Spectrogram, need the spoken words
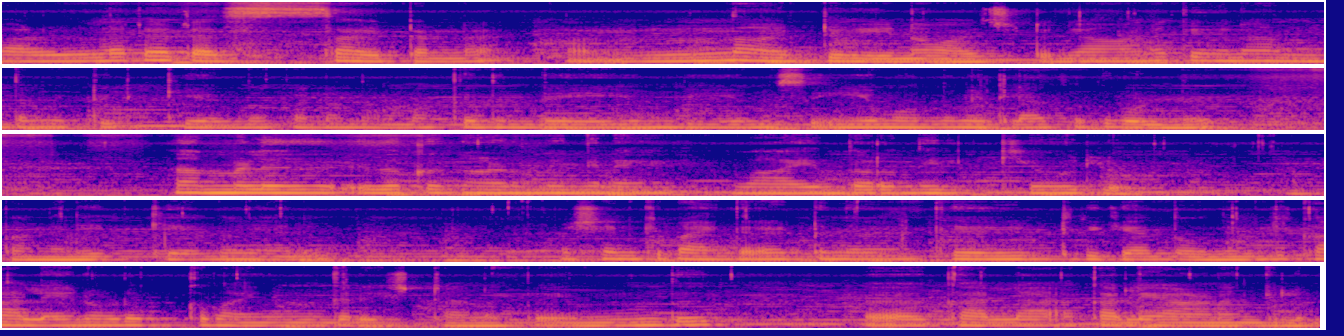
വളരെ രസമായിട്ട് തന്നെ നന്നായിട്ട് വീണ വായിച്ചിട്ട്. ഞാനൊക്കെ ഇങ്ങനെ അന്തം വിട്ടിരിക്കുകയായിരുന്നു. കാരണം നമുക്കിതിന്റെ എയും ബിയും സിയും ഒന്നും ഇല്ലാത്തത് കൊണ്ട് നമ്മൾ ഇതൊക്കെ കാണുമ്പോൾ ഇങ്ങനെ വായം തുറന്നിരിക്കുമല്ലോ അപ്പം അങ്ങനെ ഇരിക്കുകയായിരുന്നു ഞാൻ പക്ഷെ എനിക്ക് ഭയങ്കരമായിട്ട് ഇങ്ങനെ കേട്ടിരിക്കാൻ തോന്നി. എനിക്ക് കലയോടൊക്കെ ഭയങ്കര ഇഷ്ടമാണ് ഇപ്പോൾ എന്ത് കല കലയാണെങ്കിലും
